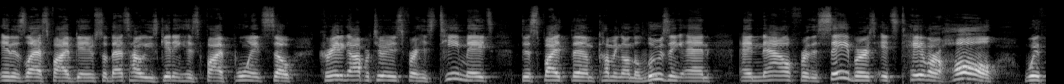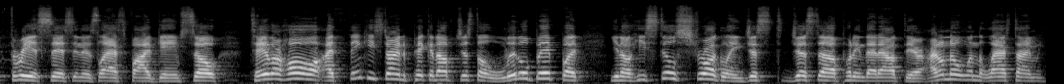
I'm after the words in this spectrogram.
in his last five games. So that's how he's getting his five points. So creating opportunities for his teammates despite them coming on the losing end. And now for the Sabres, it's Taylor Hall with three assists in his last five games. So Taylor Hall, I think he's starting to pick it up just a little bit, but you know he's still struggling. Just just uh, putting that out there. I don't know when the last time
